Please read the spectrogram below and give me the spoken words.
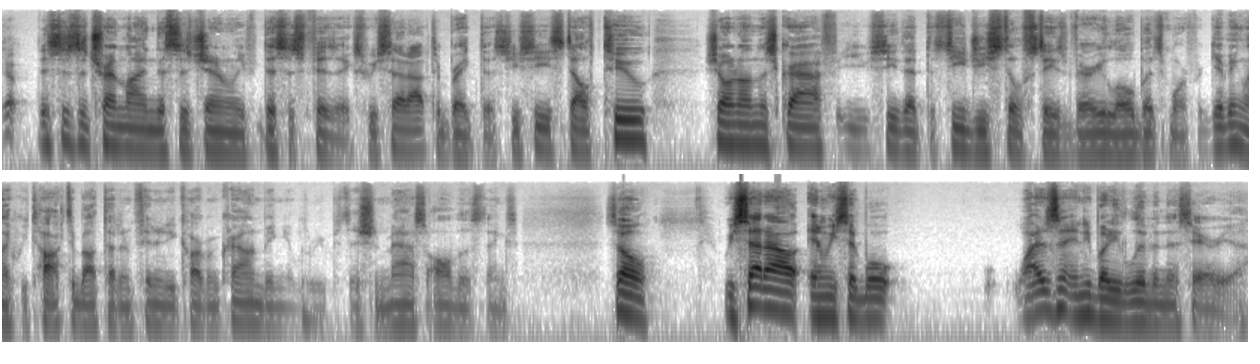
Yep. This is a trend line. This is generally this is physics. We set out to break this. You see Stealth two shown on this graph. You see that the CG still stays very low, but it's more forgiving. Like we talked about that Infinity Carbon Crown being able to reposition mass, all those things. So we set out and we said, well, why doesn't anybody live in this area,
